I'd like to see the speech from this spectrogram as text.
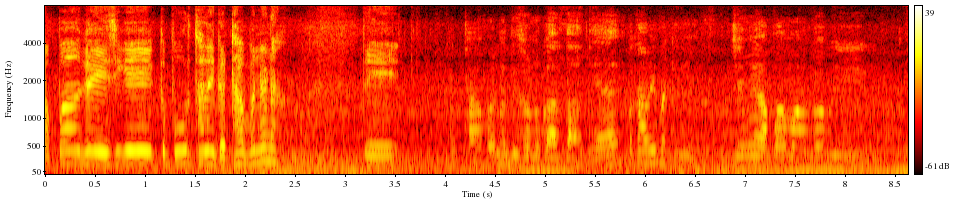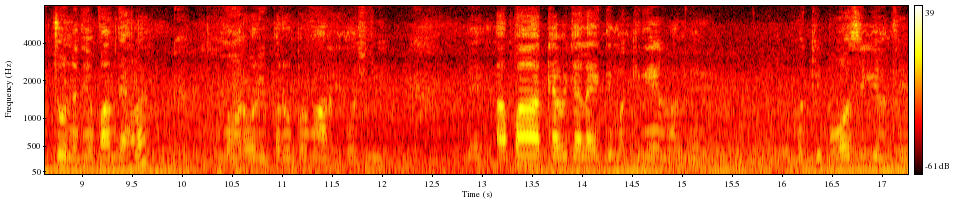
ਆਪਾਂ ਗਏ ਸੀਗੇ ਕਪੂਰਥਲੇ ਗੱਠਾ ਬੰਨਣ ਤੇ ਇਕੱਠਾ ਬੰਨਣ ਦੀ ਤੁਹਾਨੂੰ ਗੱਲ ਦੱਸਦੇ ਆ ਪਕਾਵੀ ਮੱਕੀ ਦੀ ਜਿਵੇਂ ਆਪਾਂ ਮੰਨ ਲਓ ਵੀ ਝੋਨੇ ਦੀਆਂ ਬੰਨਦੇ ਹਨਾ ਮਗਰੋਂ ਉੱਪਰ ਉੱਪਰ ਮਾਰ ਕੇ ਕੁਛ ਵੀ। ਤੇ ਆਪਾਂ ਆਖਿਆ ਵੀ ਚੱਲ ਇੱਥੇ ਮੱਕੀ ਦੀਆਂ ਬੰਨਦੇ ਮੱਕੀ ਬਹੁਤ ਸੀਗੀ ਉੱਥੇ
